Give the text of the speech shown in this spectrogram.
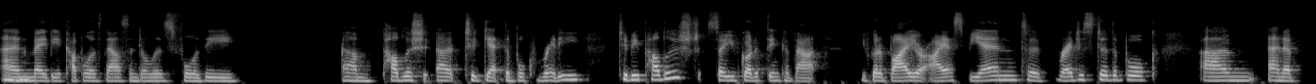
and maybe a couple of thousand dollars for the um, publish uh, to get the book ready to be published. So you've got to think about you've got to buy your ISBN to register the book, um, and a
